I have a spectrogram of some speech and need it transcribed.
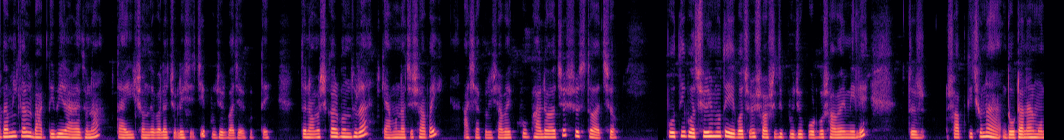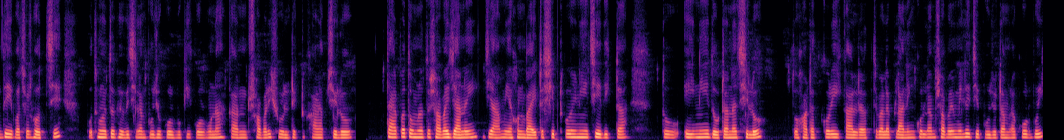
আগামীকাল বাগদেবীর আরাধনা, তাই সন্ধেবেলা চলে এসেছি পুজোর বাজার করতে। তো নমস্কার বন্ধুরা, কেমন আছো সবাই? আশা করি সবাই খুব ভালো আছো, সুস্থ আছো। প্রতি বছরের মতো এবছর সরস্বতী পুজো করব সবাই মিলে। তো সব কিছু না দোটানার মধ্যে এবছর হচ্ছে। প্রথমে তো ভেবেছিলাম পুজো করব কি করব না, কারণ সবারই শরীরটা একটু খারাপ ছিল। তারপর তোমরা তো সবাই জানোই যে আমি এখন বাড়িটা শিফট করে নিয়েছি এদিকটা। তো এই নিয়ে দোটানা ছিল। তো হঠাৎ করেই কাল রাত্রেবেলা প্ল্যানিং করলাম সবাই মিলে যে পুজোটা আমরা করবই।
